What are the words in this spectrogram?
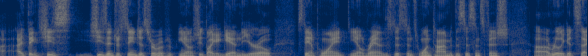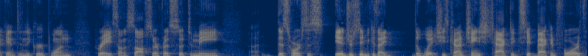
I think she's she's interesting just from a you know, she like again, the Euro standpoint, you know, ran this distance one time at this distance, finished uh, a really good second in the group one race on a soft surface. So to me, uh, this horse is interesting because I the way she's kind of changed tactics hit back and forth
